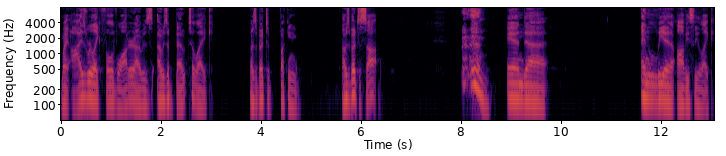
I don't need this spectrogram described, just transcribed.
my eyes were like full of water I was I was about to like I was about to fucking I was about to sob and uh, and Leah obviously like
